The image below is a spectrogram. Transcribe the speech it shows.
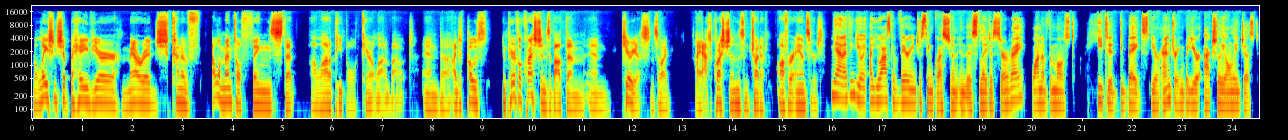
relationship behavior, marriage, kind of elemental things that a lot of people care a lot about. And uh, I just pose empirical questions about them and curious. And so I, I ask questions and try to offer answers. Yeah, and I think you uh, you ask a very interesting question in this latest survey. One of the most heated debates you're entering, but you're actually only just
